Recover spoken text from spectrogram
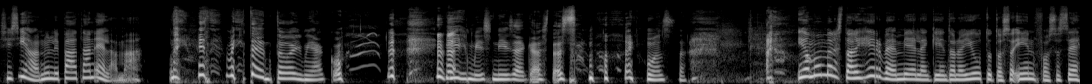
Siis ihan ylipäätään elämää. miten toimia, kun ihmisnisekäs tässä maailmassa? Ja mun mielestä oli hirveän mielenkiintoinen juttu tuossa infossa se,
